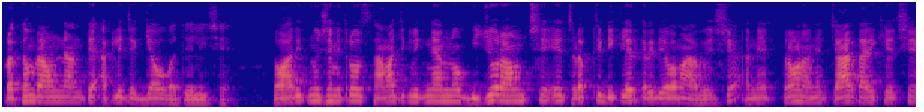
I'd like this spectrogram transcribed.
પ્રથમ રાઉન્ડના અંતે આટલી જગ્યાઓ વધેલી છે. તો આ રીતનું છે મિત્રો, સામાજિક વિજ્ઞાનનો બીજો રાઉન્ડ છે, એ ઝડપથી ડિક્લેર કરી દેવામાં આવ્યો છે અને ત્રણ અને ચાર તારીખે છે,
